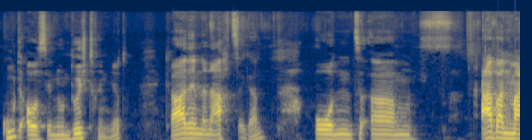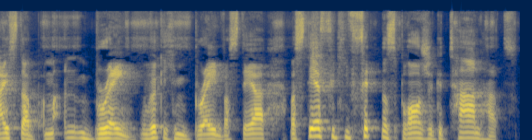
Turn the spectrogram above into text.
gut aussehen und durchtrainiert, gerade in den 80ern. Und ähm, aber ein Meister, ein Brain, wirklich ein Brain, was der, was der für die Fitnessbranche getan hat.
